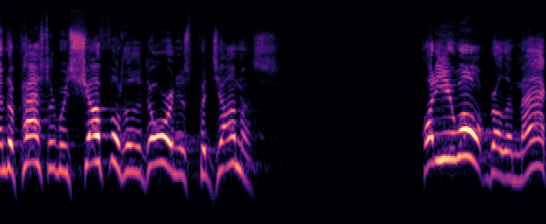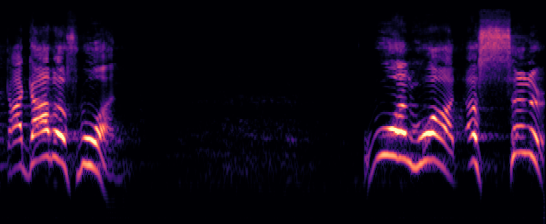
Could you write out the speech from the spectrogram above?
And the pastor would shuffle to the door in his pajamas. What do you want, Brother Mac? I got us one. One what? A sinner.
